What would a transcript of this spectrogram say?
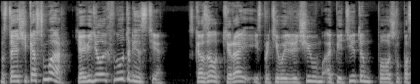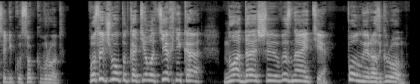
настоящий кошмар. Я видел их внутренности. Сказал Кирай и с противоречивым аппетитом положил последний кусок в рот. После чего подкатила техника, ну а дальше, вы знаете, полный разгром.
